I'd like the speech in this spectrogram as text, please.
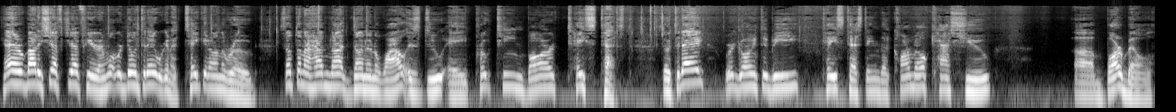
Hey everybody, Chef Jeff here, and what we're doing today, we're going to take it on the road. Something I have not done in a while is do a protein bar taste test. So today, we're going to be taste testing the Carmel Cashew uh, Barebell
